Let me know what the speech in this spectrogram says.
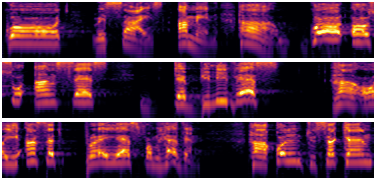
God resides. Amen. God also answers the believers, or he answered prayers from heaven. According to Second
